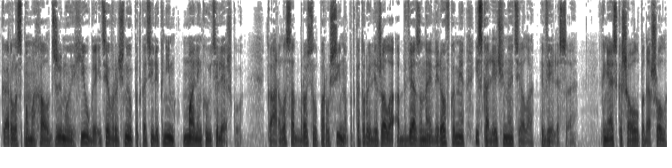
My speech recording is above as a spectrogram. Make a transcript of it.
Карлос помахал Джиму и Хьюго, и те вручную подкатили к ним маленькую тележку. Карлос отбросил парусину, под которой лежало обвязанное веревками искалеченное тело Велеса. Князь Кашаол подошел,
